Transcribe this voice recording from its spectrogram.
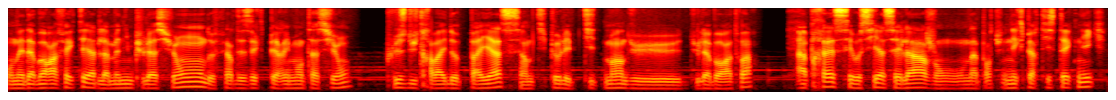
on est d'abord affecté à de la manipulation, de faire des expérimentations, plus du travail de paillasse, c'est un petit peu les petites mains du, du laboratoire. Après, c'est aussi assez large, on, apporte une expertise technique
